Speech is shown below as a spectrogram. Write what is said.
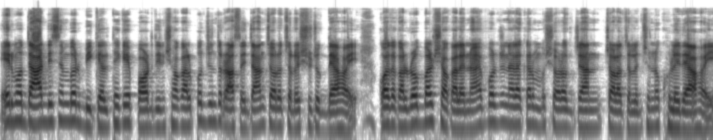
এর মধ্যে আট ডিসেম্বর বিকেল থেকে পরদিন সকাল পর্যন্ত রাস্তায় যান চলাচলের সুযোগ দেওয়া হয়। গতকাল রোববার সকালে নয়াপল্টন এলাকার সড়ক যান চলাচলের জন্য খুলে দেওয়া হয়।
